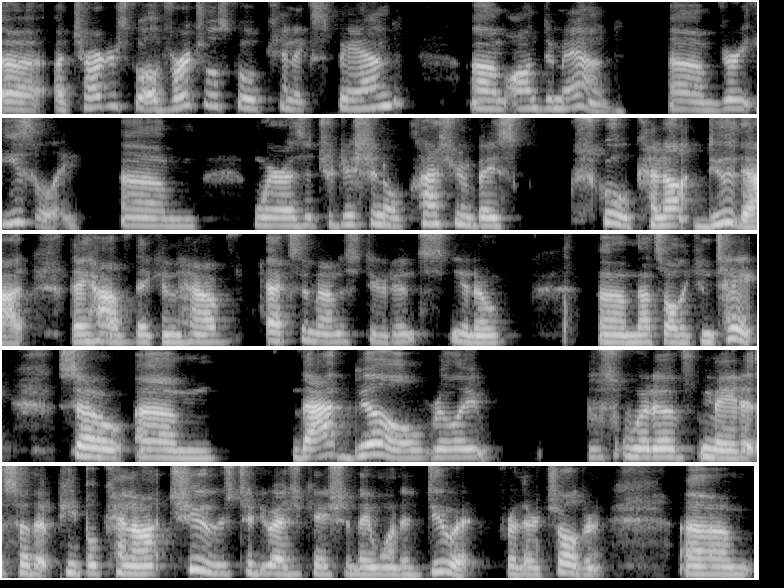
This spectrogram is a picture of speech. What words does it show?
uh, a charter school a virtual school can expand um, on demand um, very easily. Um, whereas a traditional classroom based school cannot do that. They have they can have x amount of students you know um, that's all they can take. So um, that bill really would have made it so that people cannot choose to do education. They want to do it for their children. Um,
